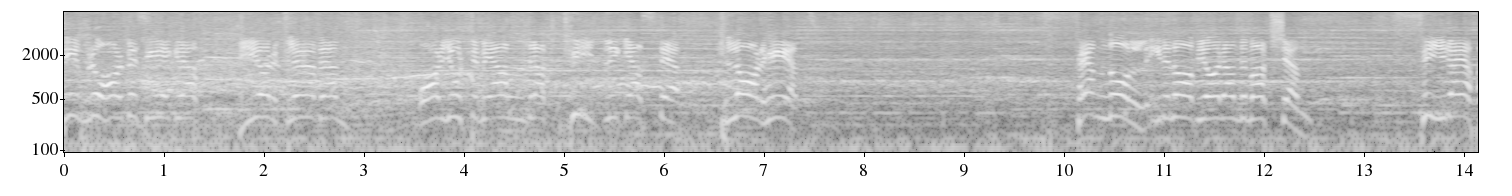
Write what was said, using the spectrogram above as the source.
Timrå har besegrat Björklöven och har gjort det med allra tydligaste klarhet. 5-0 i den avgörande matchen. 4-1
